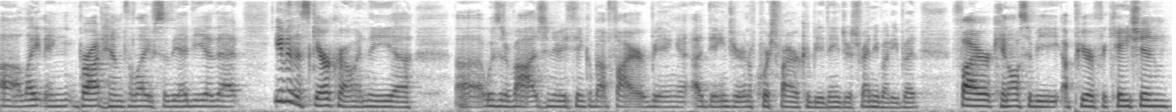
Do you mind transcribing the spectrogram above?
uh, lightning brought him to life. So the idea that even the scarecrow in the uh, uh, Wizard of Oz, you know, you think about fire being a, danger, and of course, fire could be dangerous for anybody, but fire can also be a purification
